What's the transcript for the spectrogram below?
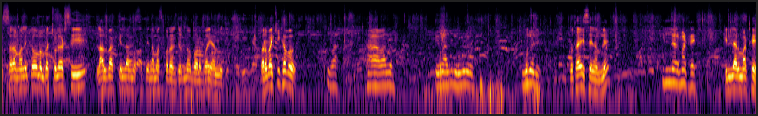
আসসালামু আলাইকুম আমরা চলে আসছি লালবাগ কিল্লার মসজিদে নামাজ পড়ার জন্য। বড় ভাই আমি। বড় ভাই কি খাব হ্যাঁ কোথায় এসেছেন আপনি? কিল্লার মাঠে। কিল্লার মাঠে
